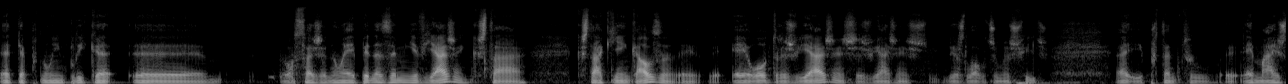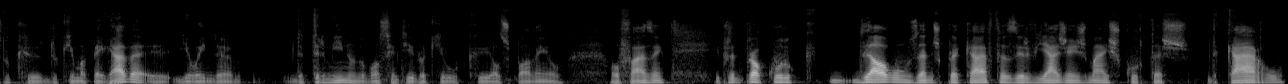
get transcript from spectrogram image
até porque não implica, uh, ou seja, não é apenas a minha viagem que está que está aqui em causa, é, é outras viagens, as viagens desde logo dos meus filhos, eh, e portanto é mais do que, do que uma pegada, e eu ainda determino no bom sentido aquilo que eles podem ou, ou fazem, e portanto procuro que, de alguns anos para cá fazer viagens mais curtas, de carro,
